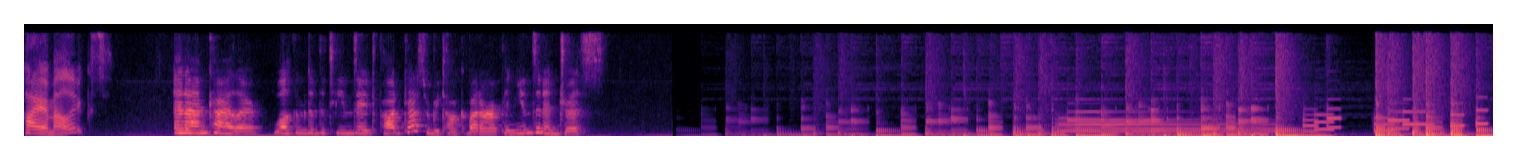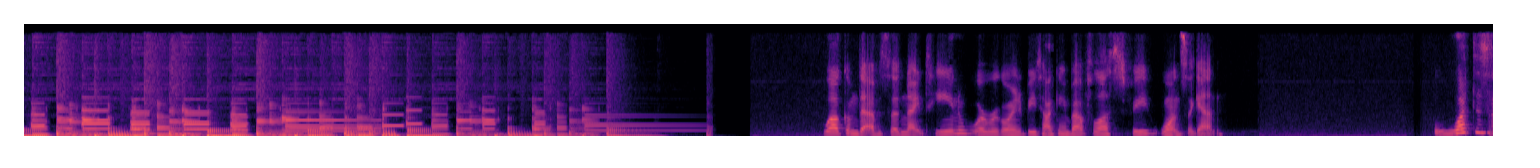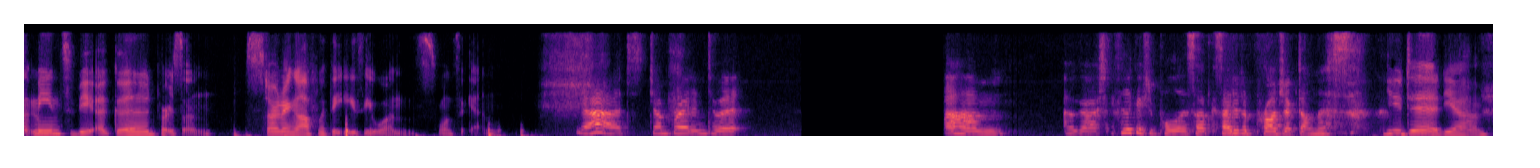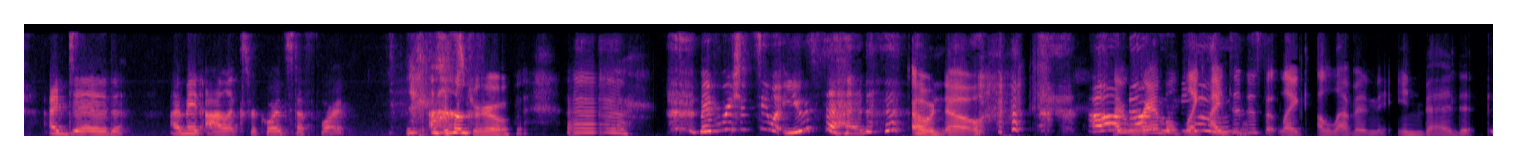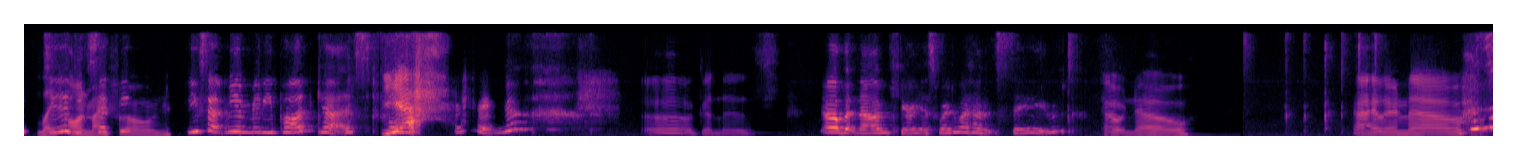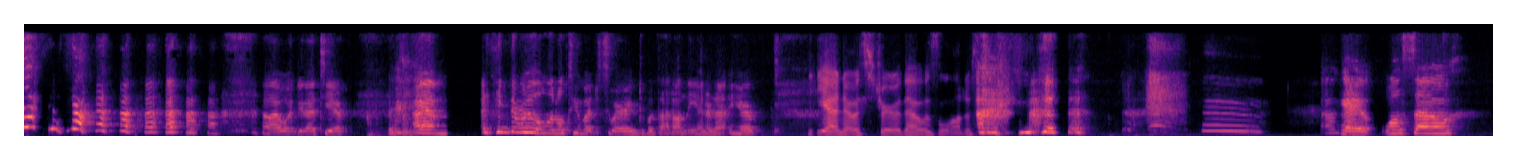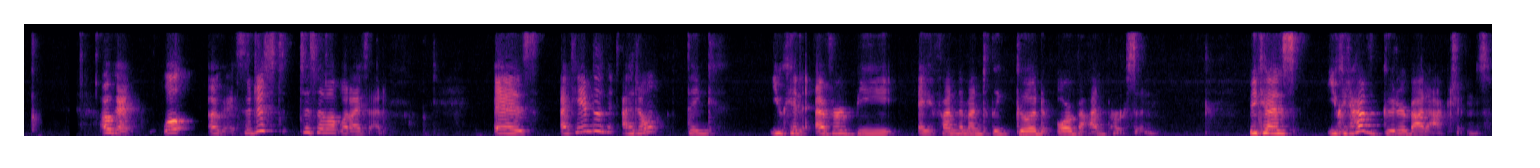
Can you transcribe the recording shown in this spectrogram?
Hi, I'm Alex. And I'm Kyler. Welcome to the Teens Age podcast where we talk about our opinions and interests. Welcome to episode 19, where we're going to be talking about philosophy once again. What does it mean to be a good person? Starting off with the easy ones once again. Yeah, just jump right into it. Um, oh gosh, I feel like I should pull this up because I did a project on this. You did, yeah. I did. I made Alex record stuff for it. it's Um, true. Uh, Maybe we should see what you said. oh no. Oh, I no, rambled like I did this at like 11 in bed, like did, on you my sent me- phone. You sent me a mini podcast. for Yeah. Oh goodness. Oh, but now I'm curious. Where do I have it saved? Oh no. Kyler, no. no, I won't do that to you. Um, I think there was a little too much swearing to put that on the internet here. Yeah, no, it's true. That was a lot of stuff. Okay, well, so. Okay, well, okay, so just to sum up what I said, is I came to. I don't think you can ever be a fundamentally good or bad person. Because you can have good or bad actions.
